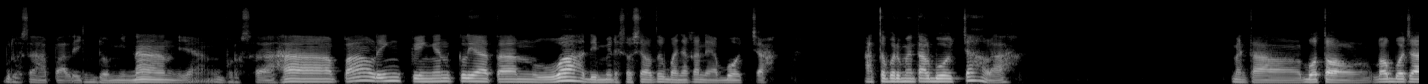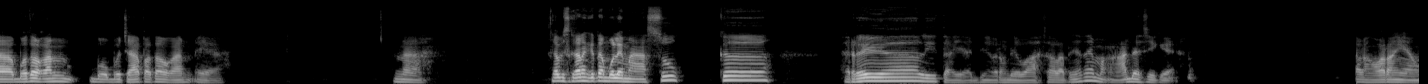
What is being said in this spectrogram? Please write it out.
berusaha paling dominan, yang berusaha paling pengen kelihatan wah di media sosial tuh banyakan ya bocah. Atau bermental bocah lah. Mental botol. Lo bocah botol kan, bo bocah apa tahu kan? Iya. Nah, tapi sekarang kita mulai masuk ke realita ya, di orang dewasa lah. Ternyata emang ada sih kayak orang-orang yang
